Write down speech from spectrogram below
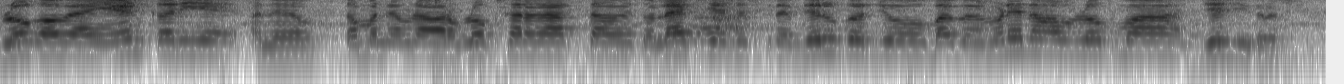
બ્લોગ હવે અહીં એન્ડ કરીએ અને તમને હમણાં બ્લોગ સારા લાગતા હોય તો લાઈક શેર સબસ્ક્રાઈબ જરૂર કરજો. બાય બાય મળે નવા બ્લોગમાં જય શ્રી કૃષ્ણ.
